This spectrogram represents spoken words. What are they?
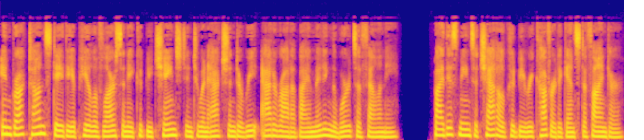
In Bracton's day, the appeal of larceny could be changed into an action de re adirata by omitting the words of felony. By this means, a chattel could be recovered against a finder.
